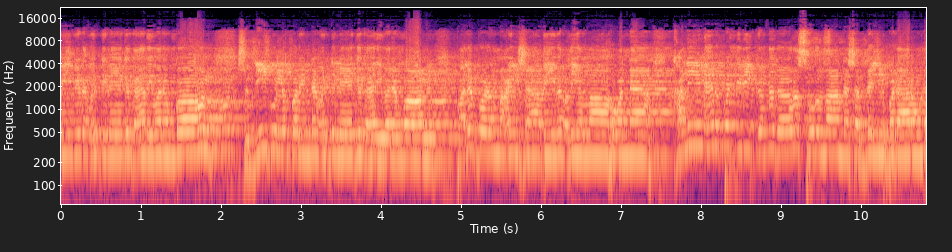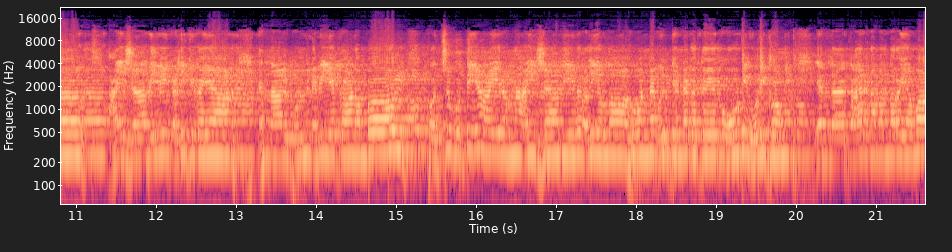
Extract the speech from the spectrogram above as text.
ബീവിയുടെ വീട്ടിലേക്ക് കയറി വരുമ്പോൾ സുദ്ദീഖുൽ അക്ബറിന്റെ വീട്ടിലേക്ക് കയറി വരുമ്പോൾ പലപ്പോഴും ആയിഷ ബീവി റളിയല്ലാഹു അൻഹ കളിയിൽ ഏർപ്പെട്ടിരിക്കുന്നത് റസൂലുള്ളാഹിന്റെ ശ്രദ്ധയിൽപ്പെടാറുണ്ട്. ആയിഷ ബീവി കളിക്കുകയാണ്. എന്നാൽ പൊന്നു നബിയെ കാണുമ്പോൾ കൊച്ചുകുട്ടിയായിരുന്ന ആയിഷ ബീവി റളിയല്ലാഹു അൻഹ വീട്ടിന്റെ അകത്തേക്ക് ഓടി ഒളിക്കും. എന്താ കാരണമെന്നറിയാമോ?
